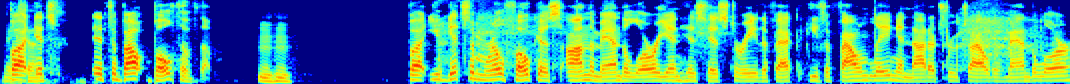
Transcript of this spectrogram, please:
Makes but sense. it's it's about both of them hmm but you get some real focus on the Mandalorian, his history, the fact that he's a foundling and not a true child of Mandalore.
